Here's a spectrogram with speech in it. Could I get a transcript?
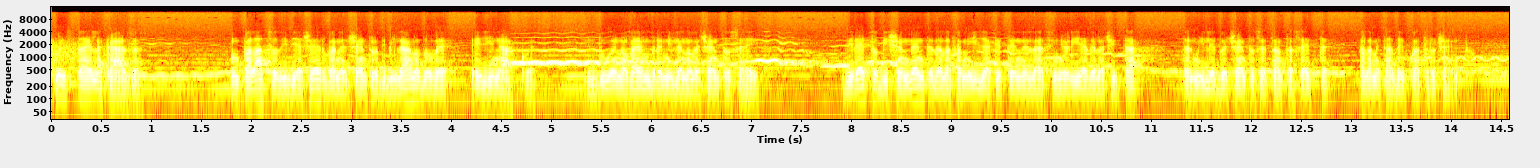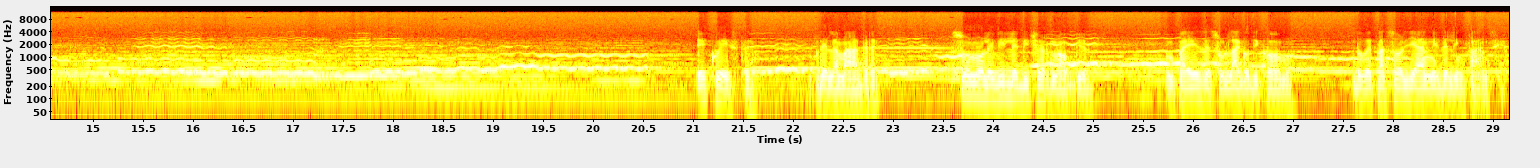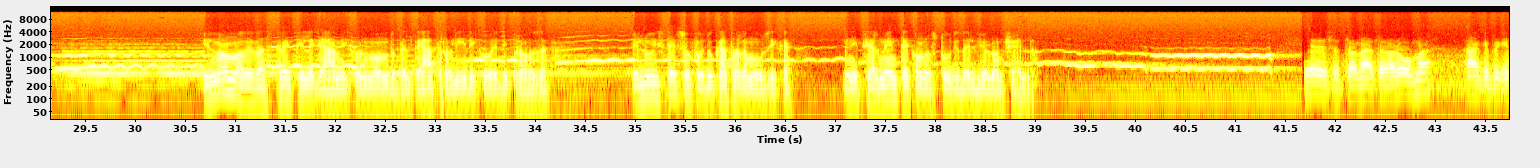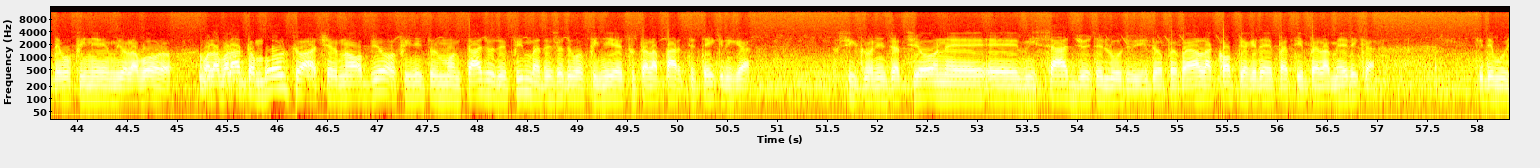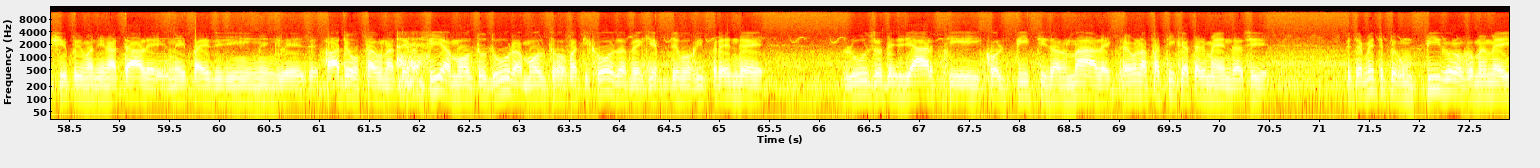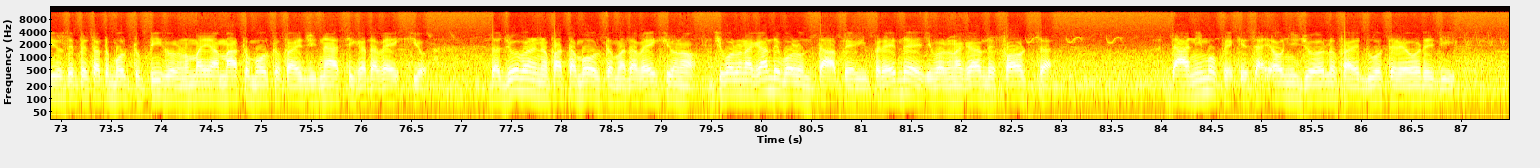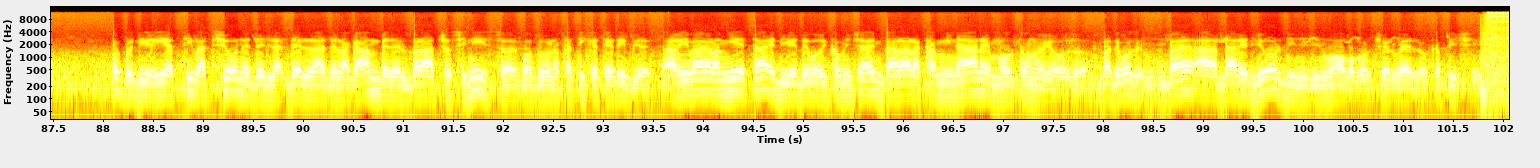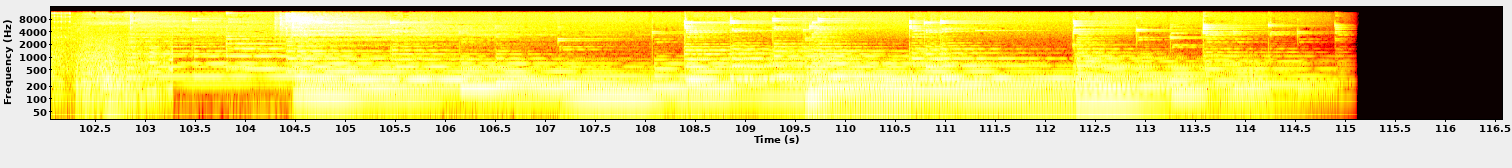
Questa è la casa, un palazzo di via Cerva nel centro di Milano dove egli nacque, il 2 novembre 1906, diretto discendente della famiglia che tenne la signoria della città dal 1277 alla metà del 400. E queste, della madre, sono le ville di Cernobbio, un paese sul lago di Como, dove passò gli anni dell'infanzia. Il nonno aveva stretti legami col mondo del teatro lirico e di prosa e lui stesso fu educato alla musica, inizialmente con lo studio del violoncello. Ieri sono tornato a Roma anche perché devo finire il mio lavoro. Ho lavorato molto a Cernobbio, ho finito il montaggio del film, adesso devo finire tutta la parte tecnica, sincronizzazione, e missaggio e Ludwig. Devo preparare la coppia che deve partire per l'America, che deve uscire prima di Natale nei paesi in inglese. Ah, devo fare una terapia molto dura, molto faticosa perché devo riprendere l'uso degli arti colpiti dal male. È una fatica tremenda, sì specialmente per un piccolo come me, io sono sempre stato molto piccolo, non ho mai amato molto fare ginnastica da vecchio. Da giovane ne ho fatta molto, ma da vecchio no. Ci vuole una grande volontà per riprendere, ci vuole una grande forza d'animo perché sai ogni giorno fare due o tre ore di, proprio di riattivazione della, della, della gamba e del braccio sinistro, è proprio una fatica terribile. Arrivare alla mia età e dire devo ricominciare a imparare a camminare è molto noioso, ma devo a dare gli ordini di nuovo col cervello, capisci?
